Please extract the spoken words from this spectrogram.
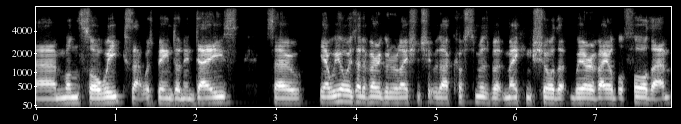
uh, months or weeks that was being done in days. So yeah, we always had a very good relationship with our customers, but making sure that we're available for them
